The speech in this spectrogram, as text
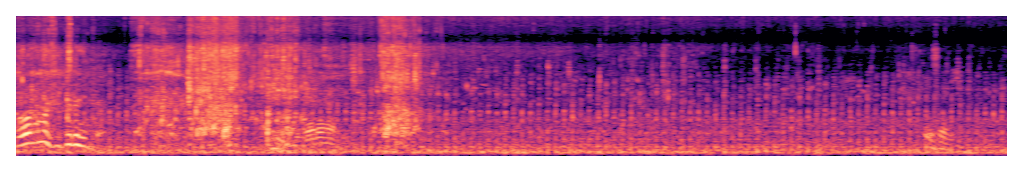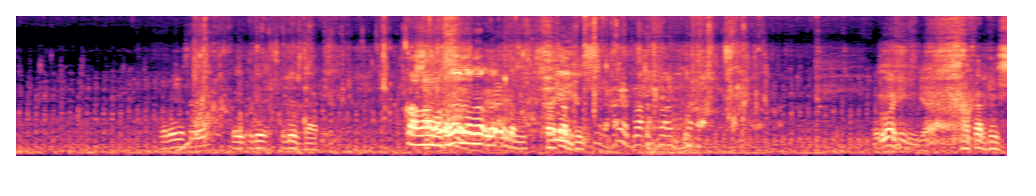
বড় মাছ শুধু বড় গেছে এটা এটা ডাক কালা মাছ সাকার ফিশ রোহিঙ্গা সাকার ফিশ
